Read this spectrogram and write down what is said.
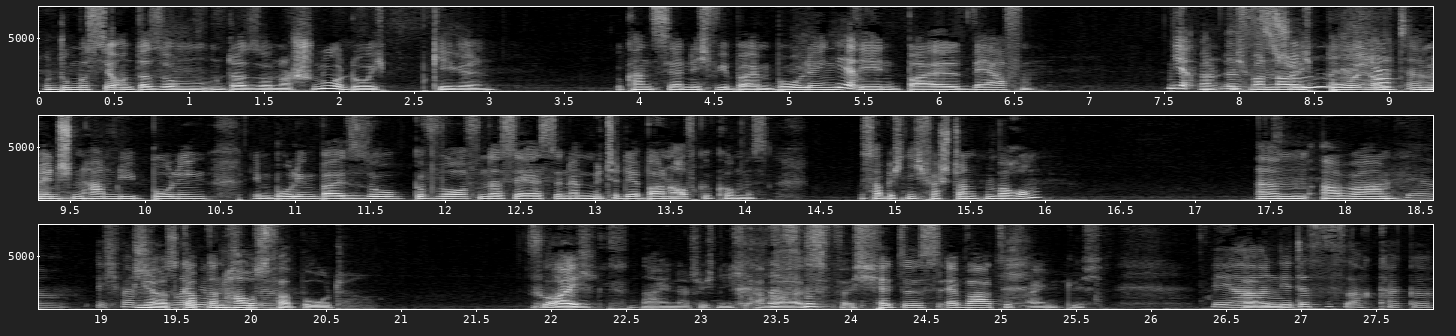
Und du musst ja unter so, unter so einer Schnur durchkegeln. Du kannst ja nicht wie beim Bowling Ja. den Ball werfen. Ja, ich war neulich bowlen härter. und Menschen haben die Bowling, den Bowlingball so geworfen, dass er erst in der Mitte der Bahn aufgekommen ist. Das habe ich nicht verstanden, warum. Ähm, aber Ja, ich war schon ja, es gab dann nicht mehr. Für Nein, euch? Nein, natürlich nicht. Aber es, ich hätte es erwartet eigentlich. Ja, Ähm. nee, das ist auch kacke.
